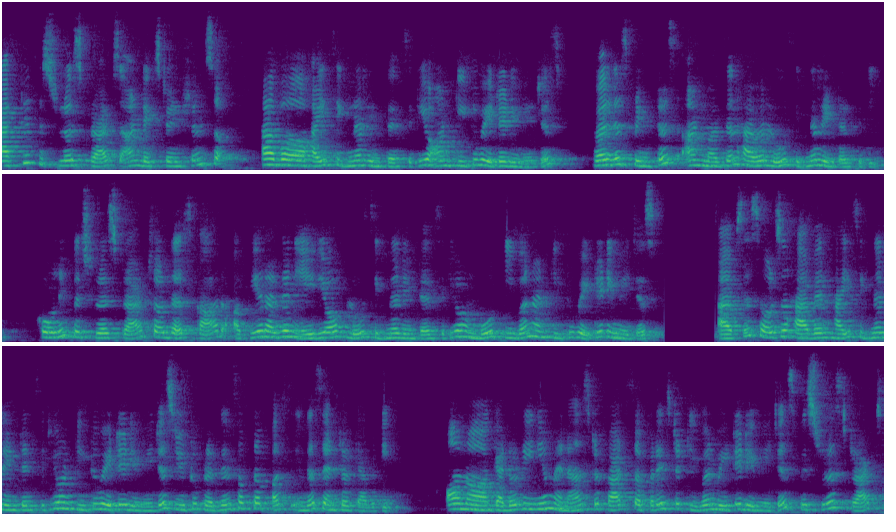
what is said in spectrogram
Active fistulous tracts and extensions have a high signal intensity on T2 weighted images while the sphincters and muscle have a low signal intensity. Chronic fistulous tracts or the scar appear as an area of low signal intensity on both T1 and T2 weighted images. Abscess also have a high signal intensity on T2 weighted images due to presence of the pus in the central cavity. On uh, gadolinium enhanced fat suppressed T1 weighted images, fistulous tracts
